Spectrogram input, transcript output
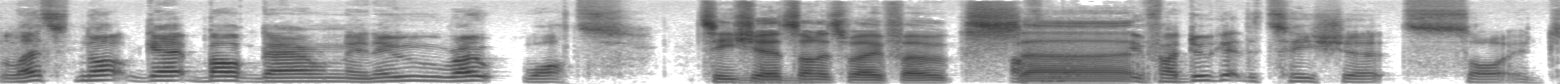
Let's not get bogged down in who wrote what. T-shirts on its way, folks. I Uh, if I do get the t-shirts sorted,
